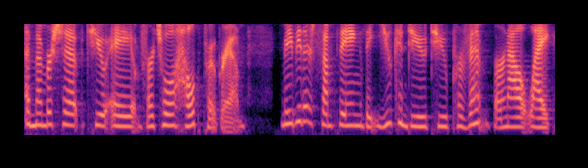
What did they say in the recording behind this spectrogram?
a membership to a virtual health program? Maybe there's something that you can do to prevent burnout, like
